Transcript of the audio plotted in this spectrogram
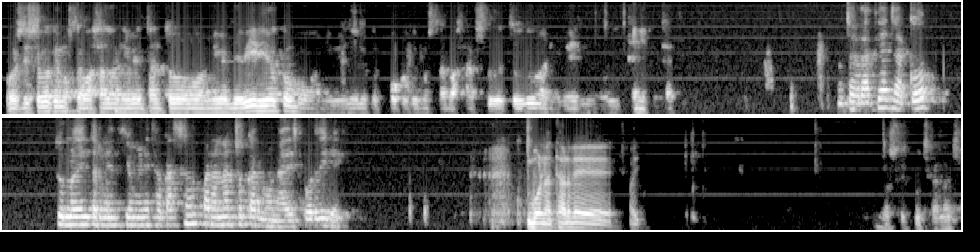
Pues eso es lo que hemos trabajado a nivel tanto a nivel de vídeo como a nivel de lo que poco queremos trabajar sobre todo a nivel técnico Muchas gracias, Jacob. Turno de intervención en esta ocasión para Nacho Carmona, de Sport Direct. Buenas tardes. Ay. No se escucha, Nacho.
